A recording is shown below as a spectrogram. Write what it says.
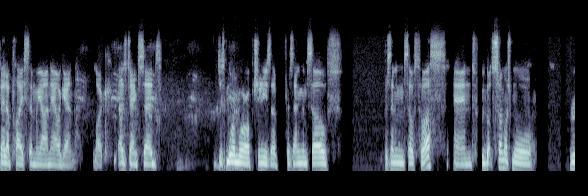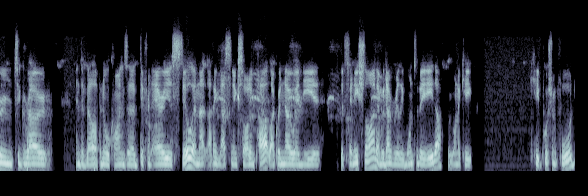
better place than we are now. Again, like as James said, just more and more opportunities are presenting themselves, presenting themselves to us, and we've got so much more room to grow and develop in all kinds of different areas still. And that i think that's an exciting part. Like we're nowhere near the finish line and we don't really want to be either. We want to keep keep pushing forward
